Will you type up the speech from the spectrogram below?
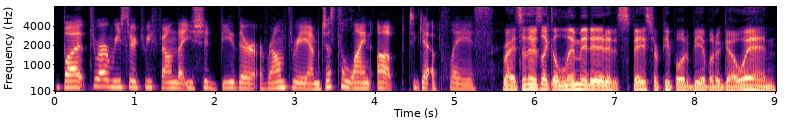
but through our research we found that you should be there around 3 a.m. just to line up to get a place. Right, so there's like a limited space for people to be able to go in,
